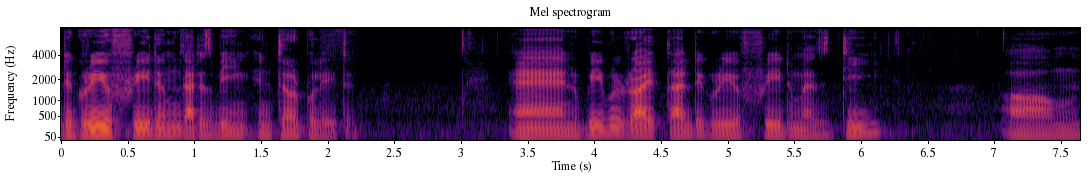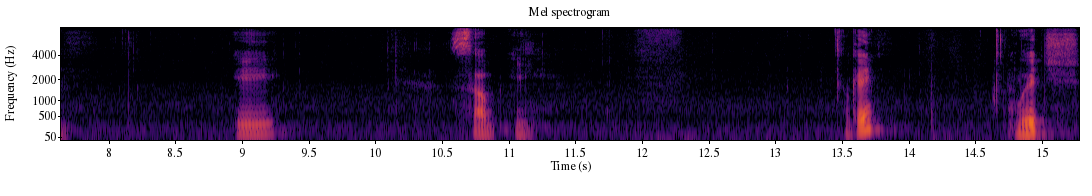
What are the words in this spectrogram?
degree of freedom that is being interpolated. And we will write that degree of freedom as D um, A sub E okay, which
